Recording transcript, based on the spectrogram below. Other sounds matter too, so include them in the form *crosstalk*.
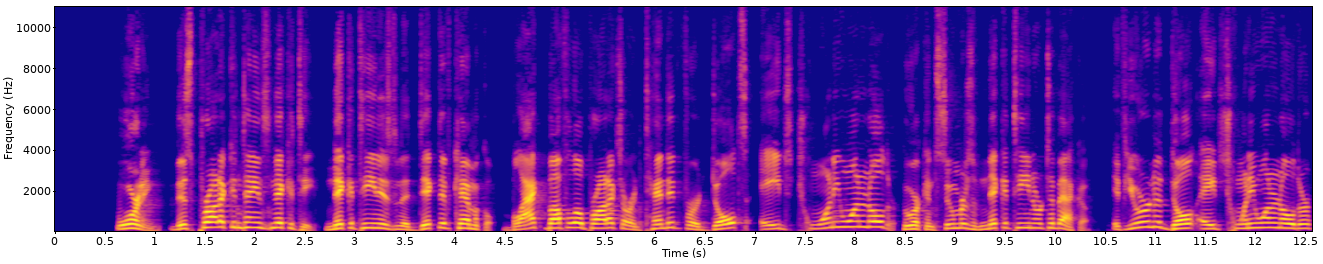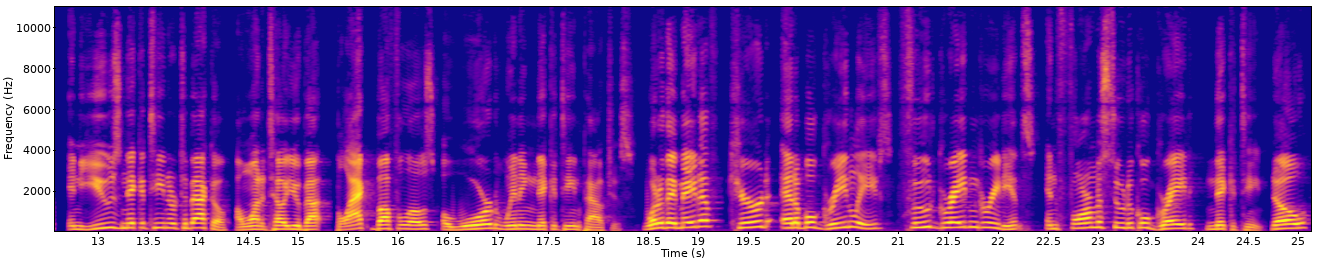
Warning this product contains nicotine. Nicotine is an addictive chemical. Black Buffalo products are intended for adults aged 21 and older who are consumers of nicotine or tobacco. If you're an adult age 21 and older and use nicotine or tobacco, I want to tell you about Black Buffalo's award winning nicotine pouches. What are they made of? Cured edible green leaves, food grade ingredients, and pharmaceutical grade nicotine. No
